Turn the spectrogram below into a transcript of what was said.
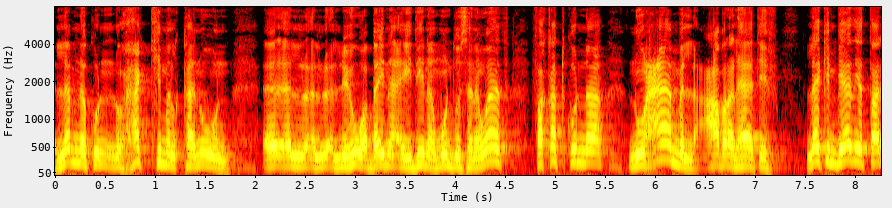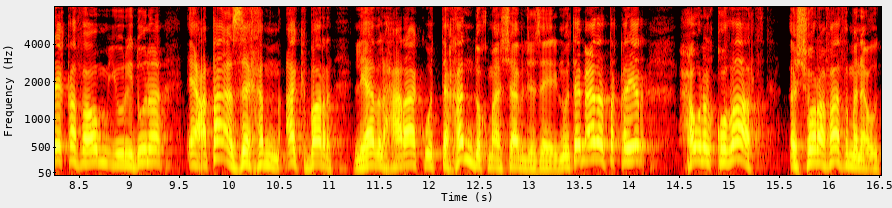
لم نكن نحكم القانون آه، اللي هو بين أيدينا منذ سنوات فقط كنا نعامل عبر الهاتف. لكن بهذه الطريقة فهم يريدون إعطاء زخم أكبر لهذا الحراك والتخندق مع الشعب الجزائري. نتابع هذا التقرير حول القضاة الشرفاء ثم نعود.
